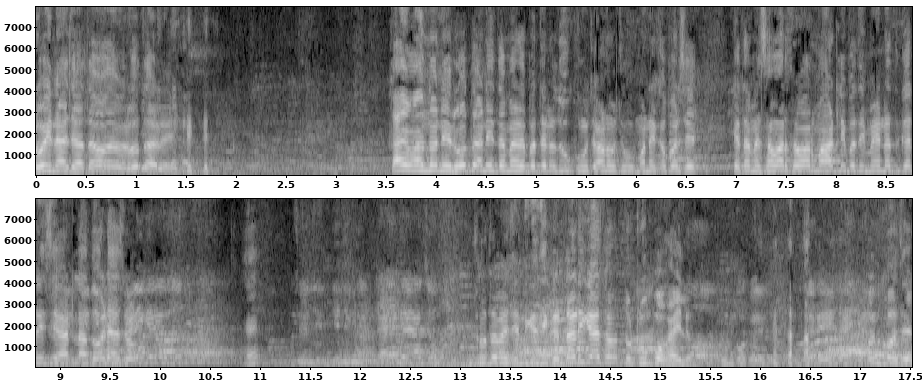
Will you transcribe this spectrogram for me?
રોઈ ના જતા હો તમે રોતા નહીં. કાંઈ વાંધો નહીં રોતા નહીં. તમારે બધાને દુઃખ હું જાણું છું. મને ખબર છે કે તમે સવાર સવારમાં આટલી બધી મહેનત કરી છે આટલા દોડ્યા છો. હે? શું તમે જિંદગીથી કંટાળી ગયા છો? તો ટૂંપો ખાઈ લો. પંખો છે.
